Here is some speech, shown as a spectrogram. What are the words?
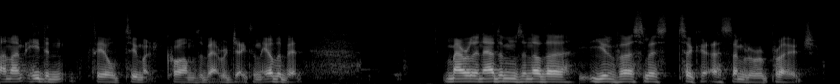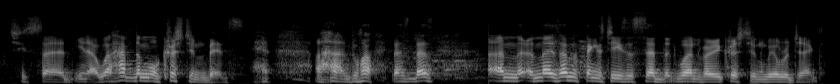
And I'm, he didn't feel too much qualms about rejecting the other bit. Marilyn Adams, another universalist, took a similar approach. She said, you know, we'll have the more Christian bits. and, well, there's, and, and those other things Jesus said that weren't very Christian, we'll reject.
